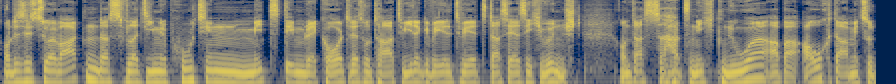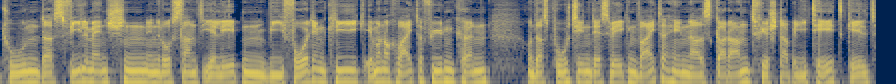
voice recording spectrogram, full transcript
Und es ist zu erwarten, dass Wladimir Putin mit dem Rekordresultat wiedergewählt wird, das er sich wünscht. Und das hat nicht nur, aber auch damit zu tun, dass viele Menschen in Russland ihr Leben wie vor dem Krieg immer noch weiterführen können und dass Putin deswegen weiterhin als Garant für Stabilität gilt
